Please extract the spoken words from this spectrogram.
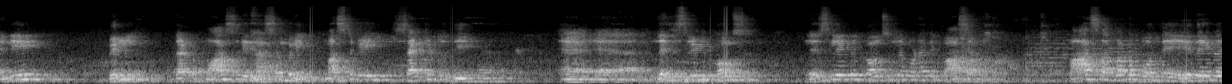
any bill that passed in assembly must be set to the legislative council legislative కౌన్సిల్లో కూడా అది పాస్ అవ్వాలి పాస్ అవ్వకపోతే ఏదైనా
